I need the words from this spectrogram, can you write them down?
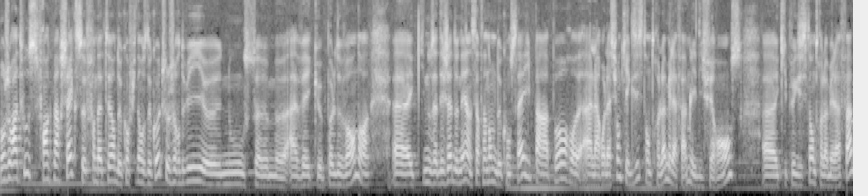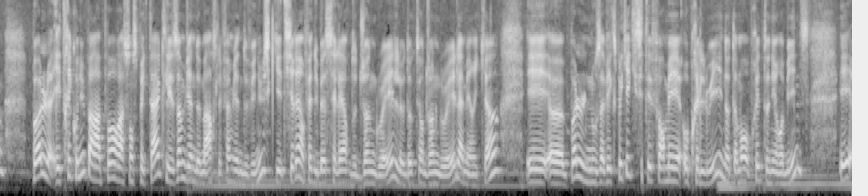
Bonjour à tous, Franck Marchex, fondateur de Confidence de Coach. Aujourd'hui, euh, nous sommes avec Paul Devendre, euh, qui nous a déjà donné un certain nombre de conseils par rapport à la relation qui existe entre l'homme et la femme, les différences euh, qui peut exister entre l'homme et la femme. Paul est très connu par rapport à son spectacle Les hommes viennent de Mars, les femmes viennent de Vénus, qui est tiré en fait du best-seller de John Gray, le docteur John Gray, l'américain. Et Paul nous avait expliqué qu'il s'était formé auprès de lui, notamment auprès de Tony Robbins. Et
